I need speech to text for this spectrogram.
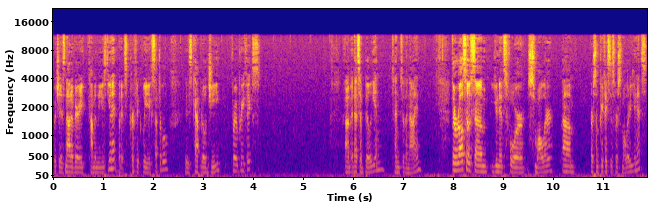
which is not a very commonly used unit but it's perfectly acceptable is capital G for a prefix. Um, and that's a billion 10 to the 9 there are also some units for smaller um, or some prefixes for smaller units.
